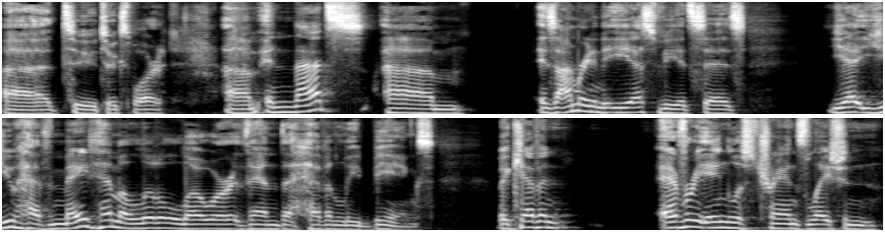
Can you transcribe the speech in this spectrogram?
uh, to to explore it. Um, and that's um, as I'm reading the ESV, it says, "Yet you have made him a little lower than the heavenly beings." But Kevin, every English translation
